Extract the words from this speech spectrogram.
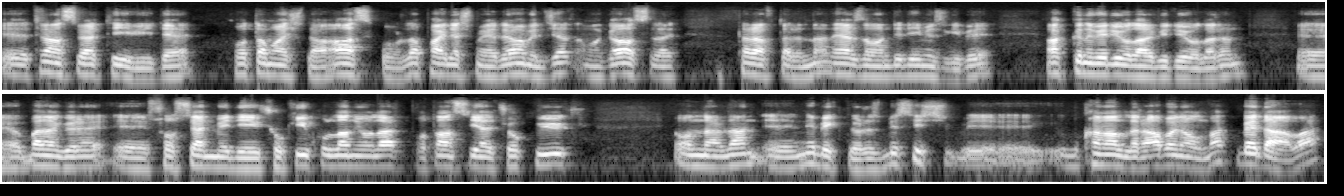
e, Transfer TV'de, Fotamaç'ta, A-Spor'da paylaşmaya devam edeceğiz. Ama Galatasaray taraftarından her zaman dediğimiz gibi hakkını veriyorlar videoların. E, bana göre e, sosyal medyayı çok iyi kullanıyorlar. Potansiyel çok büyük. Onlardan e, ne bekliyoruz? Biz hiç e, bu kanallara abone olmak bedava.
